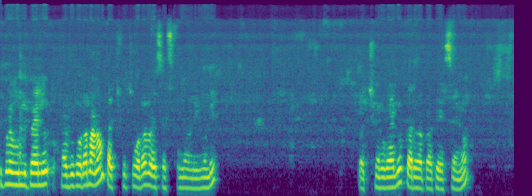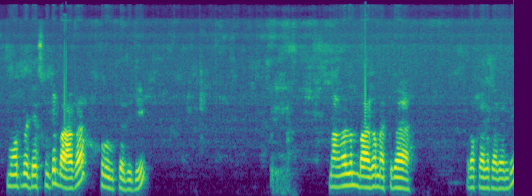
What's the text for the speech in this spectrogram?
ఇప్పుడు ఉల్లిపాయలు అవి కూడా మనం పచ్చిమిర్చి కూడా వేసేసుకున్నాం ఇవ్వండి. పచ్చిమిరకాయలు కరివేపాకు వేసాను. మూత పెట్టేసుకుంటే బాగా ఉడుకుతుంది ఇది. మంగళం బాగా మెత్తగా రకాలు కదండి.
